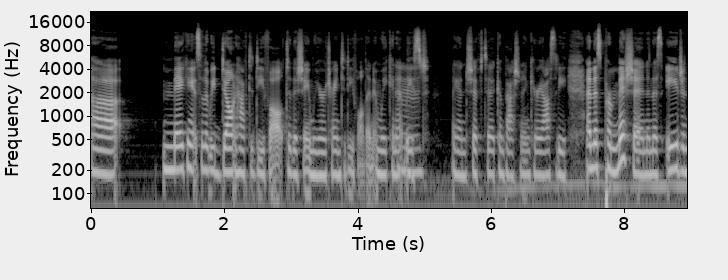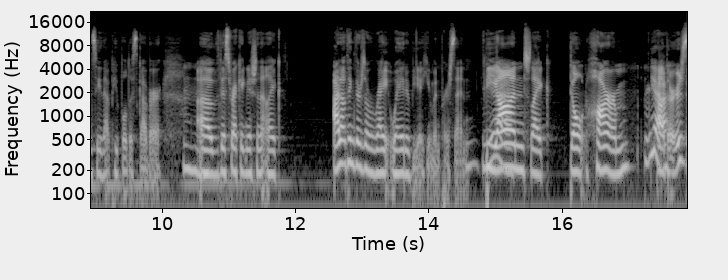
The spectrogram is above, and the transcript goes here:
uh, making it so that we don't have to default to the shame we were trained to default in, and we can at Mm. least again shift to compassion and curiosity and this permission and this agency that people discover Mhm. of this recognition that like I don't think there's a right way to be a human person Yeah. beyond like don't harm yeah, others.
